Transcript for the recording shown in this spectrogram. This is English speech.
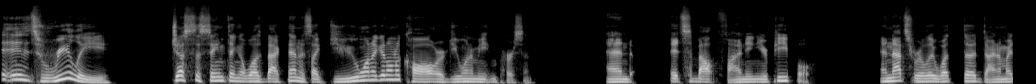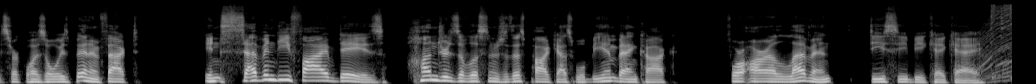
It's really just the same thing it was back then. It's like, do you want to get on a call or do you want to meet in person? And it's about finding your people. And that's really what the Dynamite Circle has always been. In fact, in 75 days, hundreds of listeners of this podcast will be in Bangkok for our 11th DCBKK.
